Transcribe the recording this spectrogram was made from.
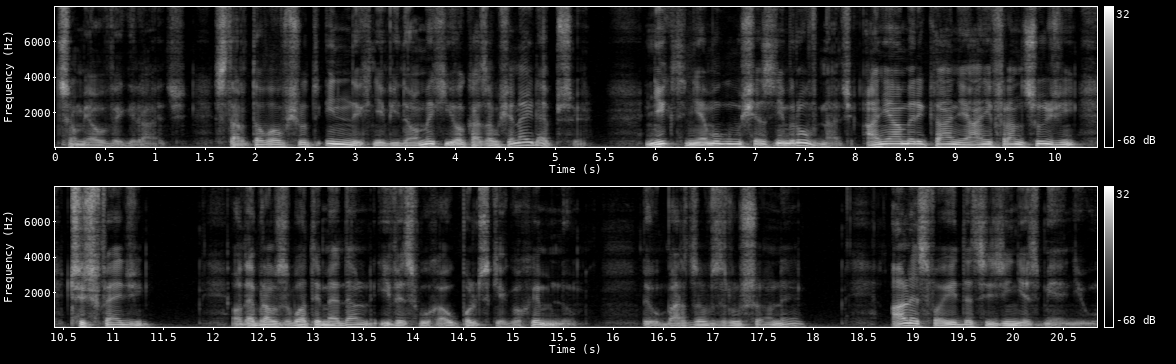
co miał wygrać. Startował wśród innych niewidomych i okazał się najlepszy. Nikt nie mógł się z nim równać, ani Amerykanie, ani Francuzi czy Szwedzi. Odebrał złoty medal i wysłuchał polskiego hymnu. Był bardzo wzruszony, ale swojej decyzji nie zmienił.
